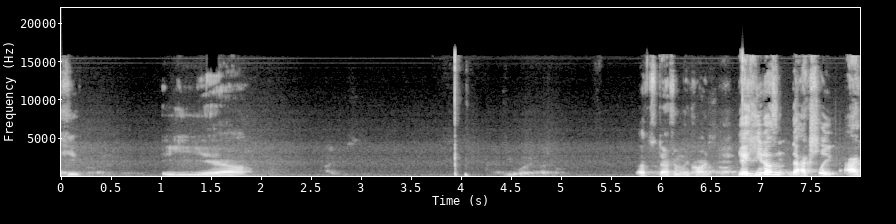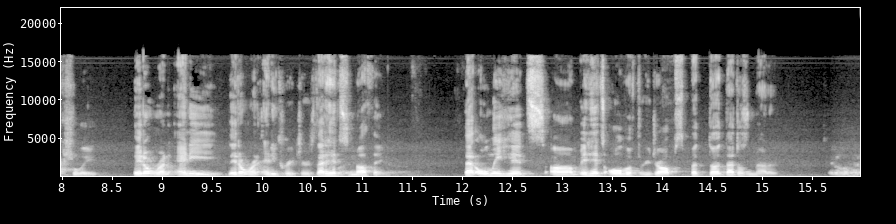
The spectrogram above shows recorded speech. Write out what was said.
He- Yeah, that's definitely fine. Yeah, he doesn't actually. Actually, they don't run any. They don't run any creatures. That hits nothing. That only hits. Um, it hits all the three drops, but th- that doesn't matter. It'll hit.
